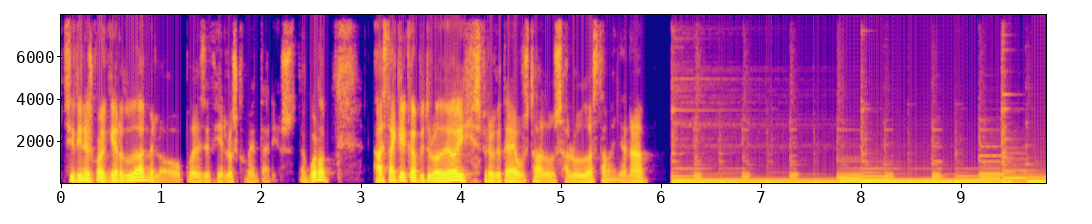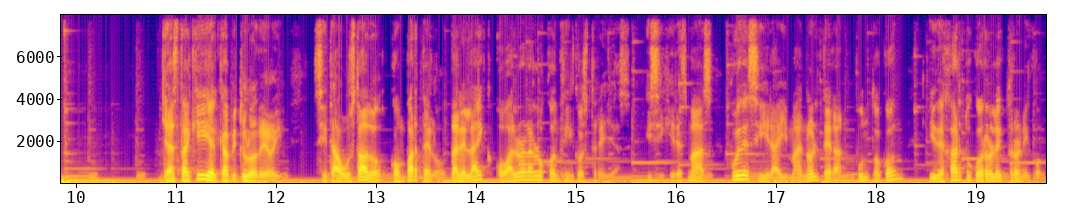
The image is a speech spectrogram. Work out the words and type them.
Si tienes cualquier duda, me lo puedes decir en los comentarios. ¿De acuerdo? Hasta aquí el capítulo de hoy. Espero que te haya gustado. Un saludo. Hasta mañana. Ya está aquí el capítulo de hoy. Si te ha gustado, compártelo, dale like o valóralo con 5 estrellas. Y si quieres más, puedes ir a imanolteran.com y dejar tu correo electrónico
